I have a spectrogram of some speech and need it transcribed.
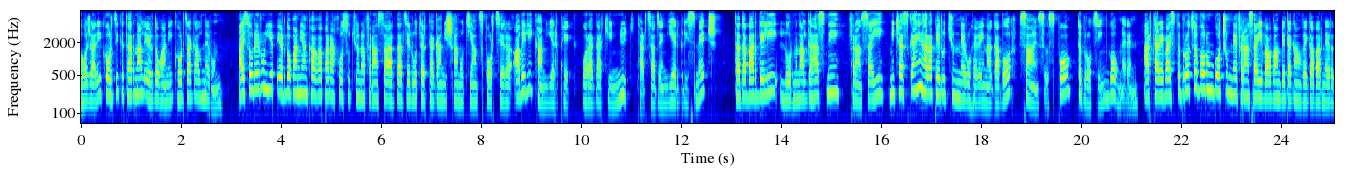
գոհարի կորցի կդառնալ Էրդողանի կորցակալներուն Այս օրերուն երբ Էրդողանյան խաղապարախոսությունը Ֆրանսա արտածելու թրքական իշխանության սփորձերը ավելի քան երբեք օրագարկի նյութ դարձած են երկրիս մեջ Տադաբարդելի լուր մնալ գահասնի Ֆրանսայի միջազգային հարաբերություններու հեղինակավոր Sciences Po դբրոցին գողմերեն Արթարևայս դբրոցը որուն գոչումն է Ֆրանսայի վաղվան pedagogan ղեկավարները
